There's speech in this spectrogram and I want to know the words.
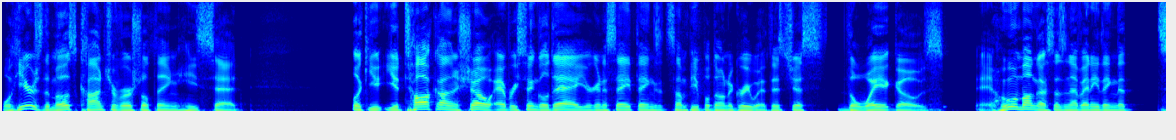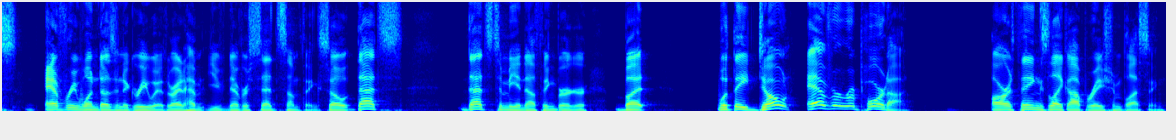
well, here's the most controversial thing he said. Look, you, you talk on a show every single day, you're going to say things that some people don't agree with. It's just the way it goes. Eh, Who among us doesn't have anything that everyone doesn't agree with, right? Haven't- You've never said something. So that's that's to me a nothing burger. But what they don't ever report on are things like Operation Blessing,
